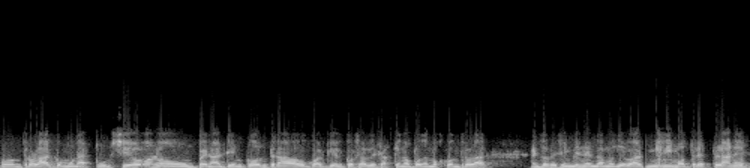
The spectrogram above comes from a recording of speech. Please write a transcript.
controlar, como una expulsión o un penalti en contra o cualquier cosa de esas que no podemos controlar. Entonces siempre intentamos llevar mínimo tres planes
